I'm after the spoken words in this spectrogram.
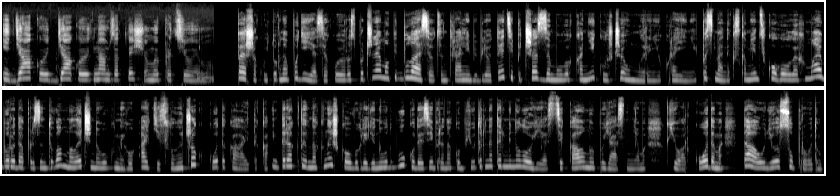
і дякують, дякують нам за те, що ми працюємо. Перша культурна подія, з якою розпочнемо, відбулася у центральній бібліотеці під час зимових канікул ще у мирній Україні. Письменник з Кам'янського Олег Майборода презентував малечі нову книгу «IT словничок котика Айтика. Інтерактивна книжка у вигляді ноутбуку, де зібрана комп'ютерна термінологія з цікавими поясненнями, QR-кодами та аудіосупроводом.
